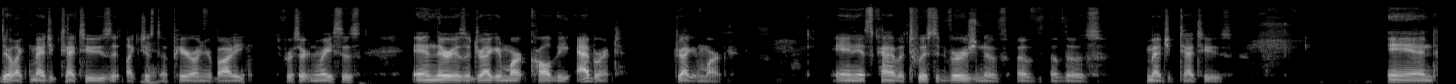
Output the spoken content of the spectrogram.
They're like magic tattoos that like just Yeah. appear on your body for certain races. And there is a dragon mark called the aberrant dragon mark. And it's kind of a twisted version of, of, of those magic tattoos. And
